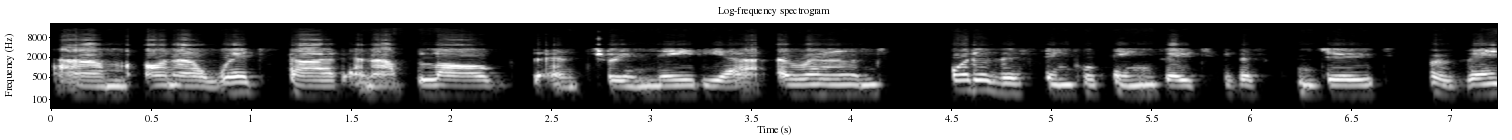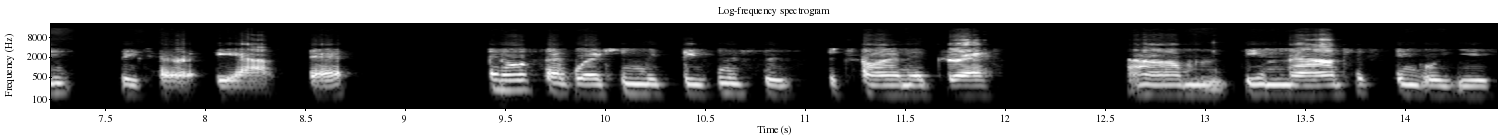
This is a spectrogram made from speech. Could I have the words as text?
um, on our website and our blogs and through media around what are the simple things each of us can do to prevent litter at the outset, and also working with businesses to try and address um, the amount of single-use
